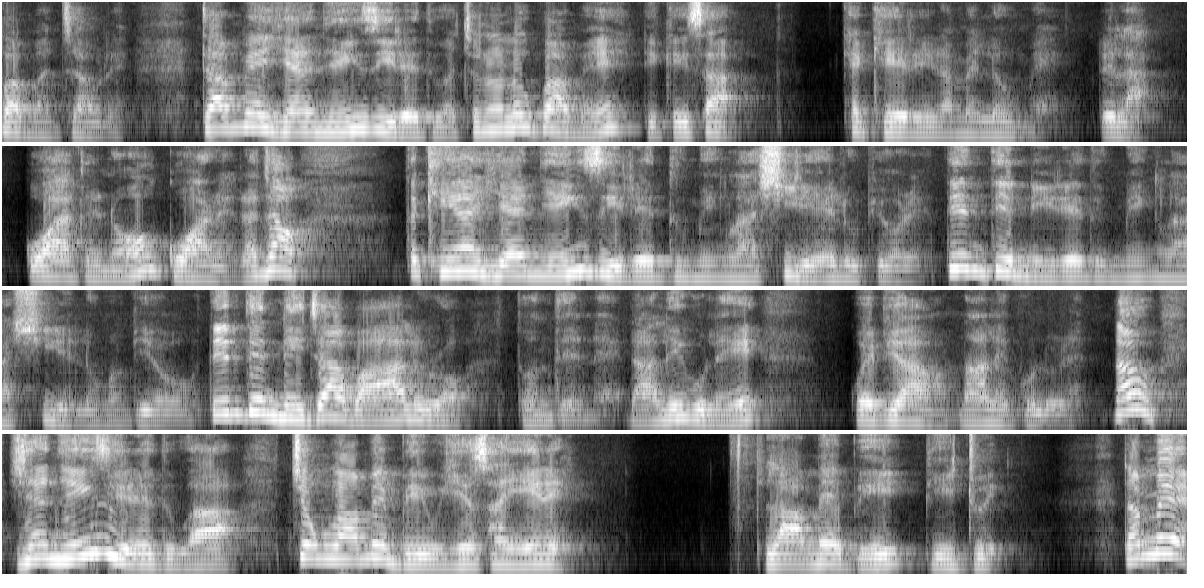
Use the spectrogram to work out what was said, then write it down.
ပတ်မှာကြောက်တယ်ဒါမဲ့ရန်ငိမ့်စီတဲ့သူကကျွန်တော်လုပ်ပါမယ်ဒီကိစ္စခက်ခဲတယ်ဒါမဲ့လုပ်မယ်တွေ့လား ကွာတယ်နော်ကွာတယ်ဒါကြောင့်သခင်ကရန်ငိမ့်စီတဲ့သူမင်္ဂလာရှိတယ်လို့ပြောတယ်။တင့်တင့်နေတဲ့သူမင်္ဂလာရှိတယ်လို့မပြောဘူး။တင့်တင့်နေကြပါလို့တော့သွန်သင်တယ်။ဒါလေးကိုလည်းကွဲပြားအောင်နားလည်ဖို့လိုတယ်။နောက်ရန်ငိမ့်စီတဲ့သူကကြုံလာမဲ့ဘေးကိုရင်ဆိုင်ရဲတယ်။လာမဲ့ဘေးပြေးတွေ့။ဒါပေမဲ့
